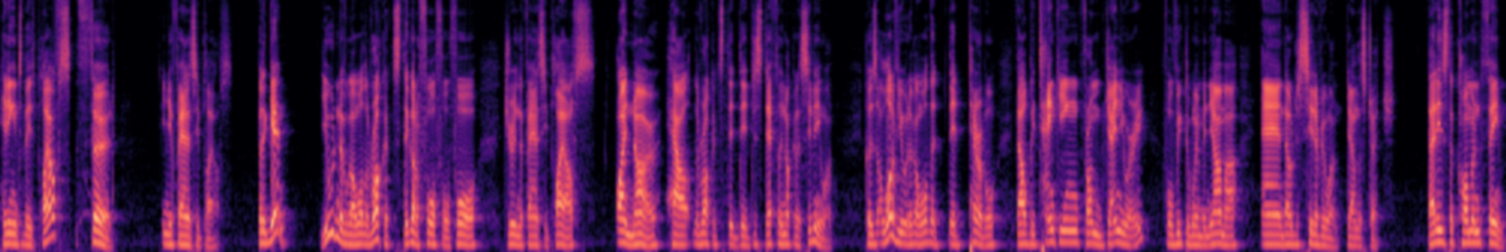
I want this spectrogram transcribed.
heading into these playoffs, third in your fantasy playoffs. But again, you wouldn't have gone, well, the Rockets, they got a 4 4 4 during the fantasy playoffs. I know how the Rockets, they're, just definitely not going to sit anyone. Because a lot of you would have gone, well, they're, they're terrible. They'll be tanking from January for Victor Wembanyama, and they'll just sit everyone down the stretch. That is the common theme.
